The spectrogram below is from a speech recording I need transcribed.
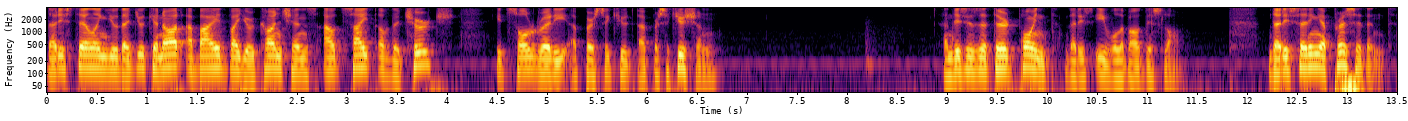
that is telling you that you cannot abide by your conscience outside of the church, it's already a, persecute, a persecution. And this is the third point that is evil about this law. That is setting a precedent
